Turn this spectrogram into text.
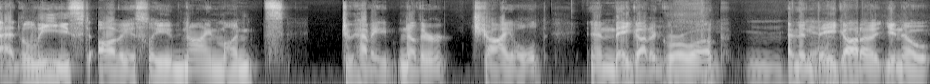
at least, obviously, nine months to have another child, and they gotta grow up, Mm, and then yeah. they gotta, you know,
